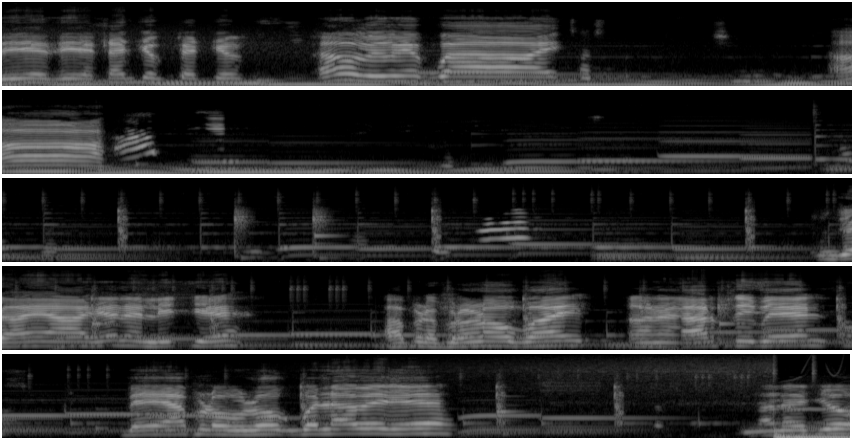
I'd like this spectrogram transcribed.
ધીરે ધીરે ટચુક ટચુક. હા વિવેકભાઈ. હા જો અહીંયા છે ને નીચે, આપણે પ્રણવભાઈ અને આરતીબેન બે આપણો વ્લોગ બનાવે છે. અને જો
